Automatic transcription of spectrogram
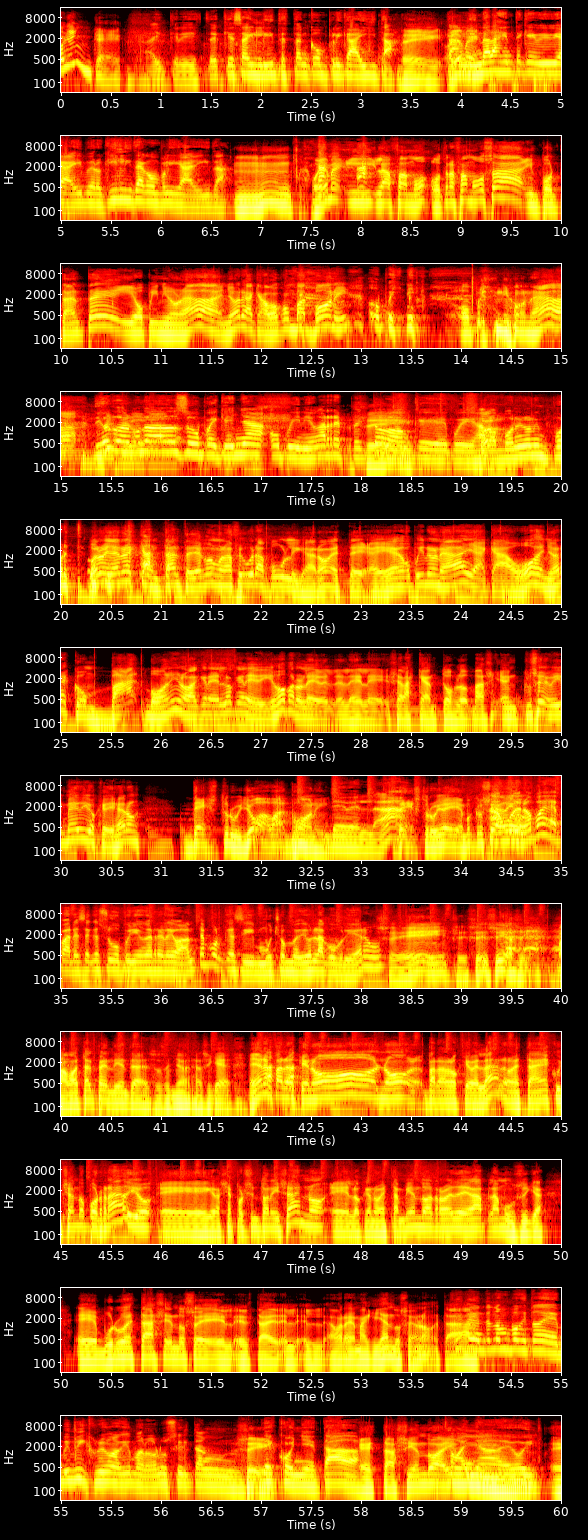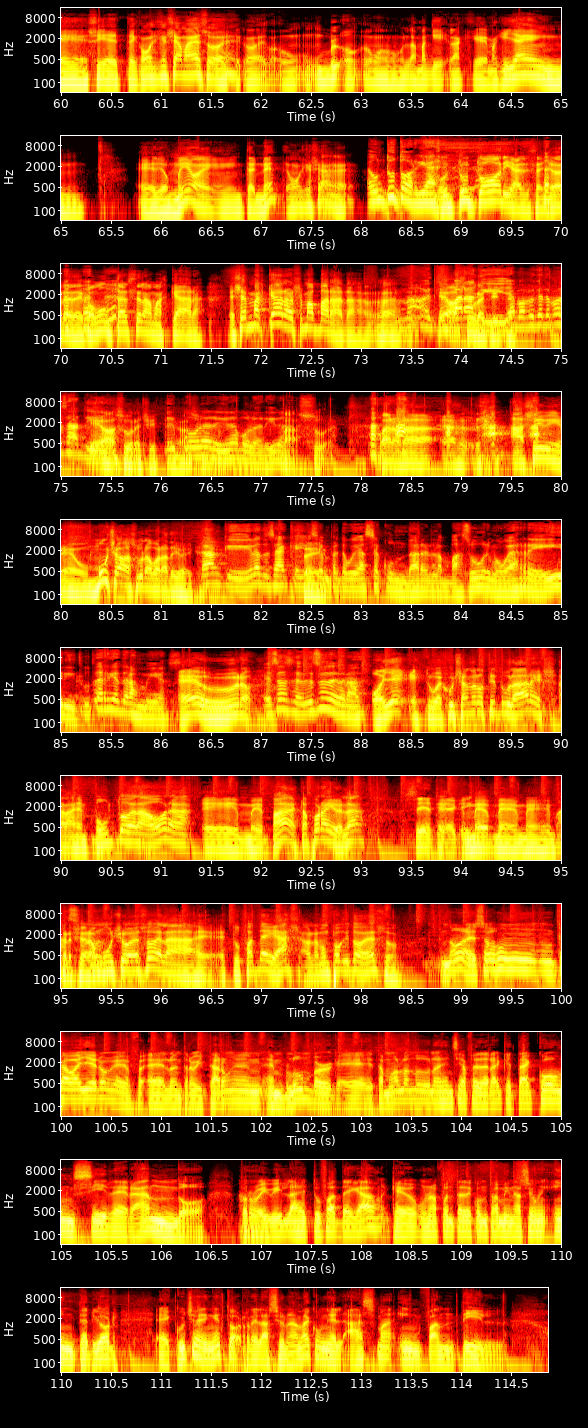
Ay, Cristo, es que esa islita es tan complicadita. Sí, Tan linda la gente que vive ahí, pero qué islita complicadita. Óyeme, y la famo otra famosa, importante y opinionada, señores, acabó con Bad Bunny. Opinionada. Digo, todo el mundo ha dado su pequeña opinión al respecto, Sí. aunque pues a. Bad Bunny no le importa. Bueno, ella no es cantante, ella es como una figura pública, ¿no? Este, ella es opinionada y acabó, señores, con Bad Bunny. No va a creer lo que le dijo, pero le, se las cantó. Lo- basi- incluso vi medios que dijeron destruyó a Bad Bunny. De verdad. Destruyó. Y Ah, bueno, pues parece que su opinión es relevante porque si muchos medios la cubrieron. Sí, sí, sí, sí, así. Vamos a estar pendientes de eso, señores. Así que, señores, para los que no, no, para los que, ¿verdad? Nos están escuchando por radio, eh, gracias por sintonizarnos. Eh, los que nos están viendo a través de la, la música, eh, Buru está haciéndose, el, el- está el, el- ahora maquillándose, ¿no? Yo Está, Estoy intentando un poquito de BB Cream aquí para no lucir tan Sí. descoñetada. está haciendo ahí Esta mañana un- de hoy. eh, sí, este, ¿cómo es que se llama eso? Eh, un- un como las, maqui- las que maquillan en, eh, Dios mío, en, internet, ¿cómo es que se llama? Es un tutorial. Un tutorial, señores, de cómo untarse la máscara. ¿Esa es más cara o esa es más barata? O sea, no, qué es baratilla, papi, ¿qué te pasa a ti? Qué basura, chiste. Qué polerina. Basura. Bueno, nada, eh, así vine. Mucha basura para ti hoy. Tranquila, tú sabes que yo siempre te voy a secundar en las basuras y me voy a reír y tú te ríes de las mías. Seguro. Eso, eso se trata. Oye, estuve escuchando los titulares a las en punto de la hora. Eh, me, pa, estás por ahí, ¿verdad? Sí, estoy aquí. Me, me- me impresionó mucho eso de las eh, estufas de gas. Háblame un poquito de eso. No, eso es un, un caballero que eh, lo entrevistaron en, en Bloomberg. Eh, estamos hablando de una agencia federal que está considerando prohibir las estufas de gas, que es una fuente de contaminación interior. Eh, escuchen esto, relacionada con el asma infantil.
